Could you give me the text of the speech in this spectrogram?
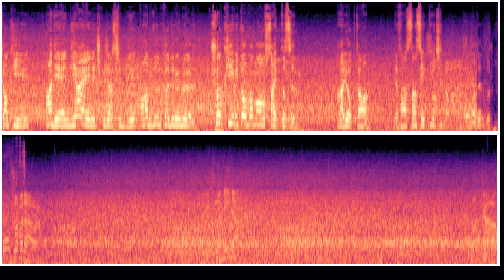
Çok iyi. Hadi Ndiaye ile çıkacağız şimdi. Abdülkadir Ömür. Çok iyi bir top ama offside'dasın. Ha yok tamam. Defanstan sektiği için olmadı. Dur. Marcao.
